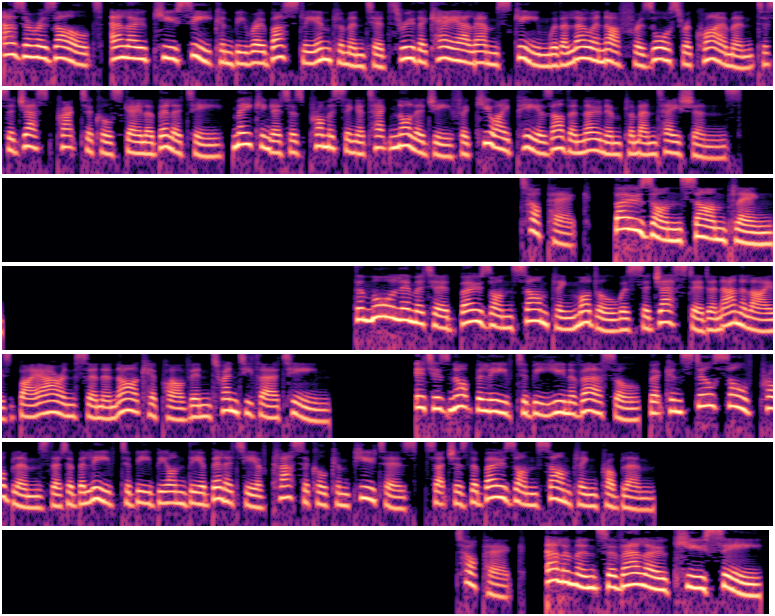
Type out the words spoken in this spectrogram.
As a result, LOQC can be robustly implemented through the KLM scheme with a low enough resource requirement to suggest practical scalability, making it as promising a technology for QIP as other known implementations. Boson sampling The more limited boson sampling model was suggested and analyzed by Aaronson and Arkhipov in 2013. It is not believed to be universal, but can still solve problems that are believed to be beyond the ability of classical computers, such as the boson sampling problem. Elements of LOQC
